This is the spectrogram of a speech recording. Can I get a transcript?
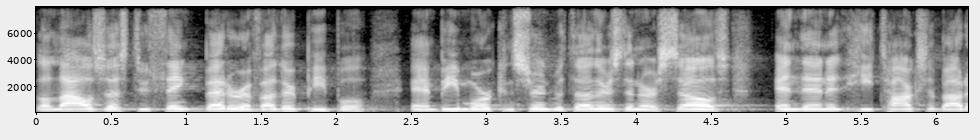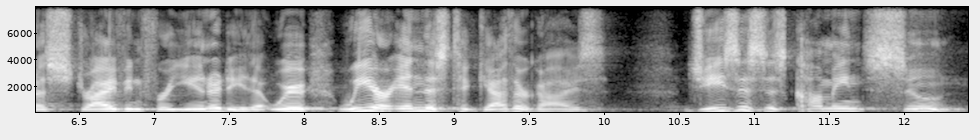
allows us to think better of other people and be more concerned with others than ourselves. And then it, he talks about us striving for unity, that we're, we are in this together, guys. Jesus is coming soon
